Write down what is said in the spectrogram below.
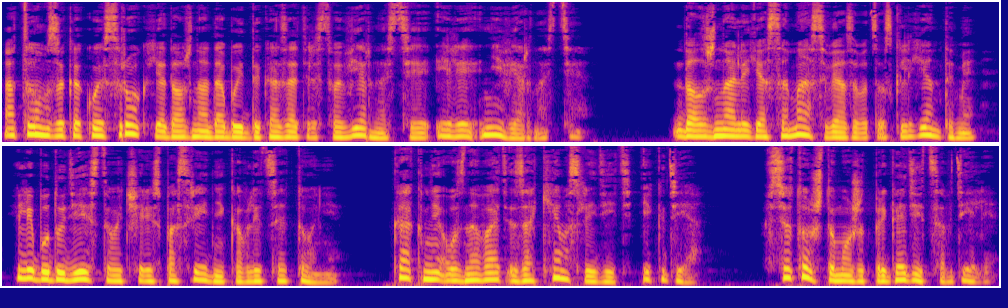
о том, за какой срок я должна добыть доказательства верности или неверности. Должна ли я сама связываться с клиентами или буду действовать через посредника в лице Тони? Как мне узнавать, за кем следить и где? Все то, что может пригодиться в деле.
